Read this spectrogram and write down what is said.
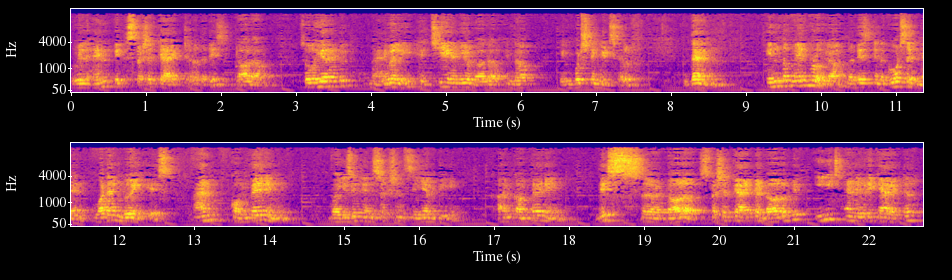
will end with special character that is dollar. So here I have to manually HANU dollar in the input string itself. Then in the main program that is in the code segment what I am doing is I am comparing by using the instruction CMP I am comparing this uh, dollar special character dollar with each and every character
